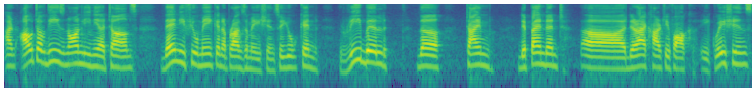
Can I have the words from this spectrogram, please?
And out of these nonlinear terms then if you make an approximation so you can rebuild the time dependent uh, Dirac-Hartree-Fock equations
